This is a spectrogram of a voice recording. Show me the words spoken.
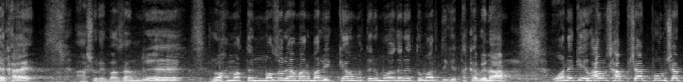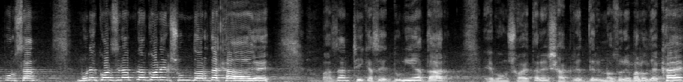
দেখায়? আসলে বাজান রে, রহমতের নজরে আমার মালিক কেমতের ময়দানে তোমার দিকে তাকাবে না। অনেকে ভালো সাপ শার্ট ফুল শার্ট পরছেন। মনে করছেন আপনাকে অনেক সুন্দর দেখায়। বাজান, ঠিক আছে, দুনিয়াদার এবং শয়তানের সাগরেদদের নজরে ভালো দেখায়।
